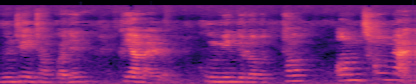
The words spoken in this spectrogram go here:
문재인 정권은 그야말로 국민들로부터 엄청난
